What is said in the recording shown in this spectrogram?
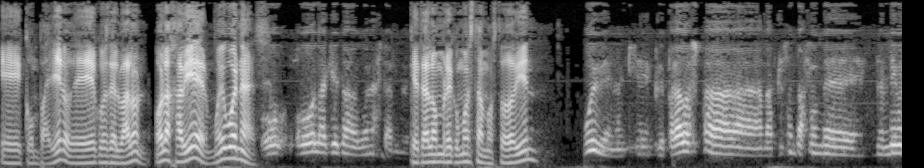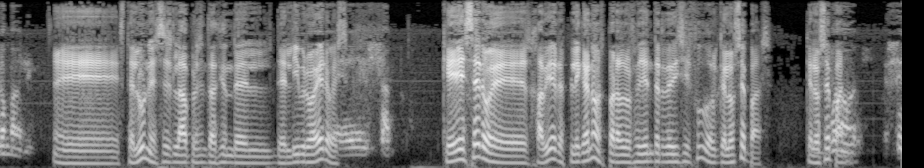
eh, compañero de Ecos del Balón. Hola Javier, muy buenas. Oh, hola, ¿qué tal? Buenas tardes. ¿Qué tal hombre? ¿Cómo estamos? ¿Todo bien? Muy bien, preparados para la presentación de- del libro en Madrid. Eh, este lunes es la presentación del, del libro Héroes. Eh, exacto. ¿Qué es Héroes, Javier? Explícanos para los oyentes de is Fútbol, que lo sepas, que lo sepan. Bueno, sí,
